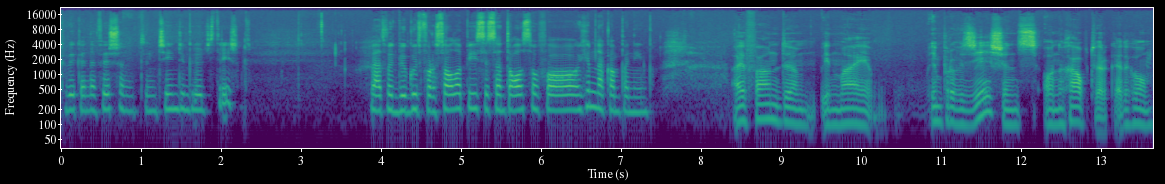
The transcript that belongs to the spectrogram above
quick and efficient in changing registrations. That would be good for solo pieces and also for hymn accompanying. I found um, in my improvisations on Hauptwerk at home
